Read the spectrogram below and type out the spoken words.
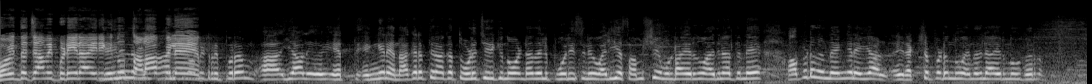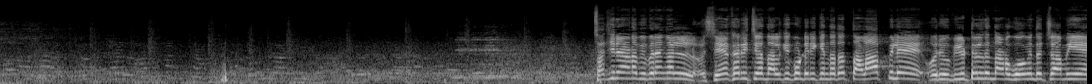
ഏ, ഗോവിന്ദച്ചാമി പിടിയിലായിരിക്കുന്നു തളാപ്പിലെ ഇപ്പുറം ഇയാൾ എങ്ങനെ നഗരത്തിനകത്ത് ഒളിച്ചിരിക്കുന്നു എന്നതിൽ പോലീസിന് വലിയ സംശയം ഉണ്ടായിരുന്നു അതിനാൽ തന്നെ അവിടെ നിന്ന് എങ്ങനെ ഇയാൾ രക്ഷപ്പെടുന്നു എന്നതിലായിരുന്നു സജിനാണ് വിവരങ്ങൾ ശേഖരിച്ച് നൽകിക്കൊണ്ടിരിക്കുന്നത്. തളാപ്പിലെ ഒരു വീട്ടിൽ നിന്നാണ് ഗോവിന്ദസ്വാമിയെ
